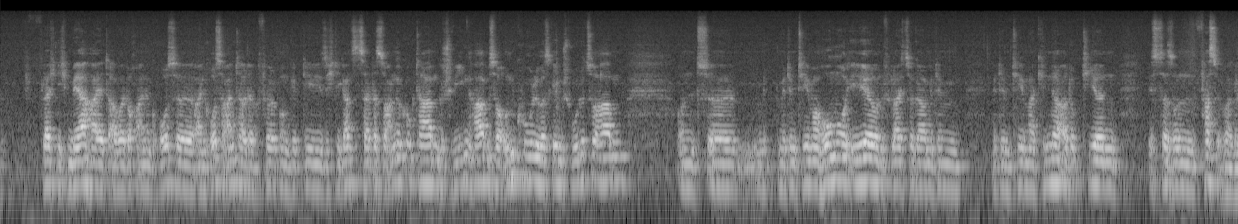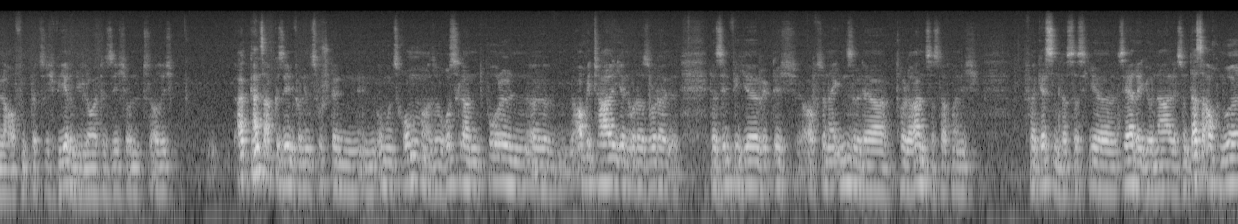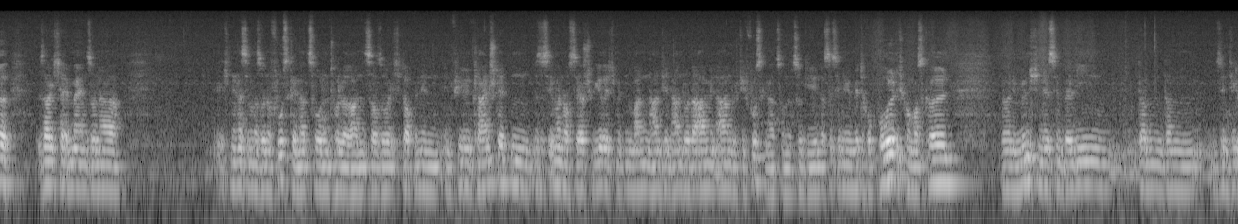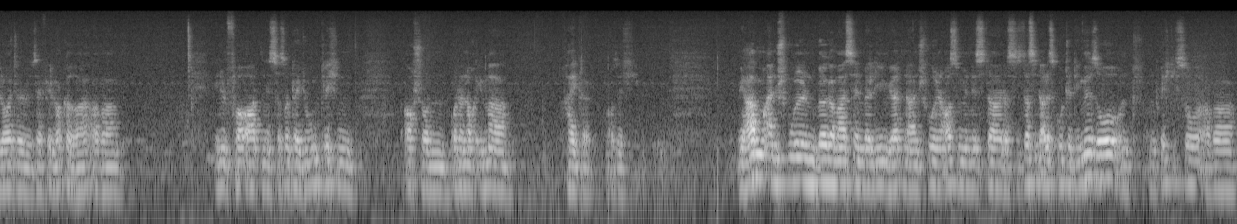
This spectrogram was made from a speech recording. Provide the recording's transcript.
vielleicht nicht Mehrheit, aber doch eine große, ein großer Anteil der Bevölkerung gibt, die sich die ganze Zeit das so angeguckt haben, geschwiegen haben. Es war uncool, was gegen Schwule zu haben. Und äh, mit, mit dem Thema Homo-Ehe und vielleicht sogar mit dem, mit dem Thema Kinder adoptieren ist da so ein Fass übergelaufen. Plötzlich wehren die Leute sich. Und also ich, ganz abgesehen von den Zuständen in, um uns herum, also Russland, Polen, äh, auch Italien oder so, da, da sind wir hier wirklich auf so einer Insel der Toleranz. Das darf man nicht vergessen, dass das hier sehr regional ist. Und das auch nur, sage ich ja immer, in so einer, ich nenne das immer so eine Fußgängerzonentoleranz. Also ich glaube, in, in vielen Kleinstädten ist es immer noch sehr schwierig, mit einem Mann Hand in Hand oder Arm in Arm durch die Fußgängerzone zu gehen. Das ist in den Metropolen, ich komme aus Köln, wenn man in München ist, in Berlin, dann, dann sind die Leute sehr viel lockerer, aber in den Vororten ist das unter Jugendlichen auch schon oder noch immer heikel. Also ich, wir haben einen schwulen Bürgermeister in Berlin, wir hatten einen schwulen Außenminister, das, das sind alles gute Dinge so und, und richtig so, aber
